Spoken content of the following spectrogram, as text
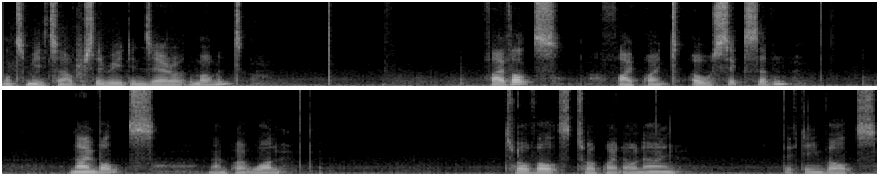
multimeter obviously reading zero at the moment. 5 volts, 5.067. 9 volts, 9.1. 12 volts, 12.09. 15 volts,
